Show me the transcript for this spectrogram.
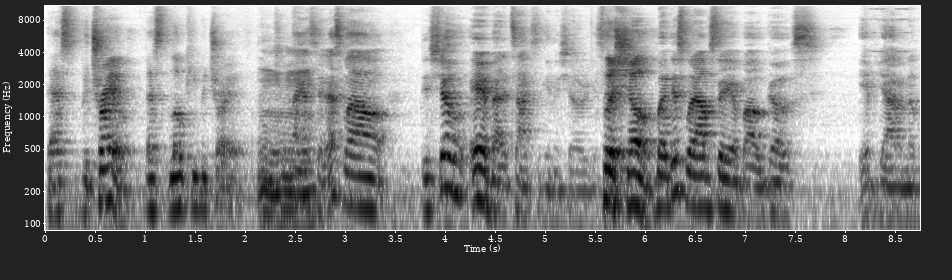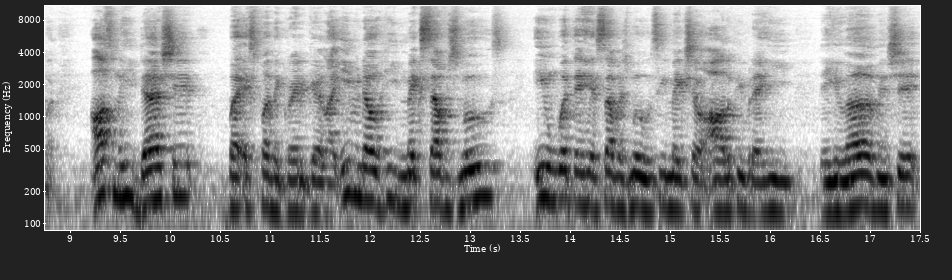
that's betrayal. That's low key betrayal. Like I said, mm-hmm. that's why I don't, the show, everybody toxic in the show. For sure. But this is what I would say about Ghost, if y'all don't know. But ultimately, he does shit, but it's for the greater good. Like even though he makes selfish moves, even within his selfish moves, he makes sure all the people that he that he love and shit,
